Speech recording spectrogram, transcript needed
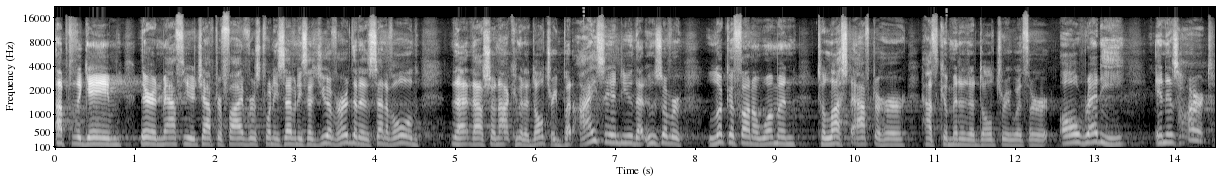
upped the game there in Matthew chapter 5, verse 27. He says, You have heard that it is said of old that thou shalt not commit adultery. But I say unto you that whosoever looketh on a woman to lust after her hath committed adultery with her already in his heart.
